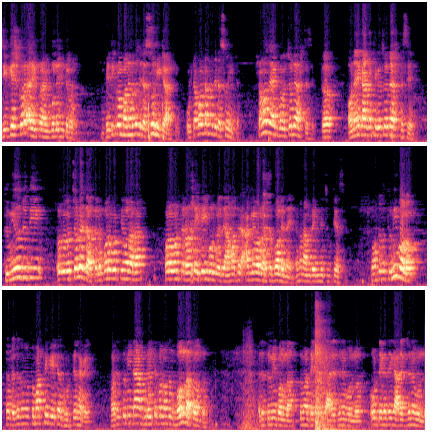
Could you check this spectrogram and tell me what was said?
জিজ্ঞেস করে, আর এরপর আমি বলে দিতে পারি। ব্যতিক্রম মানে হলো যেটা সহিটা আর কি। উল্টা পাল্টা না, যেটা সহিটা। সমাজে একভাবে চলে আসতেছে। তো অনেক আগে থেকে চলে আসতেছে। তুমিও যদি ওইভাবে চলে যাও, তাহলে পরবর্তী বলারা পরবর্তী এটাই বলবে যে আমাদের আগে বলা বলে নাই, এখন আমরা এমনি চুক্তি আছি। অন্তত তুমি বলো, তাহলে তোমার থেকে এটা ঘুরতে থাকে। হয়তো তুমি না ঘুরাইতে পারল অন্তত বললা তো হয়তো তুমি বললা, তোমার দেখা থেকে আরেকজনে বলল, ওর দেখা থেকে আরেকজনে বলল।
